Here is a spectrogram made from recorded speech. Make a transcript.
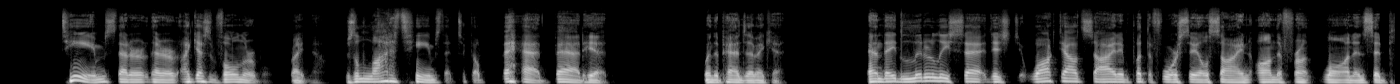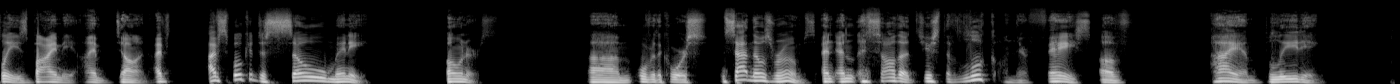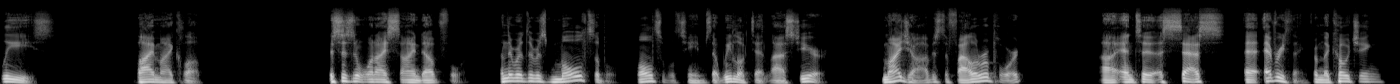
teams that are that are I guess vulnerable right now. There's a lot of teams that took a bad bad hit when the pandemic hit. And they literally said, they walked outside and put the for sale sign on the front lawn and said, please buy me. I'm done. I've, I've spoken to so many owners um, over the course and sat in those rooms and, and, and saw the, just the look on their face of, I am bleeding. Please buy my club. This isn't what I signed up for. And there were, there was multiple, multiple teams that we looked at last year. My job is to file a report uh, and to assess uh, everything from the coaching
